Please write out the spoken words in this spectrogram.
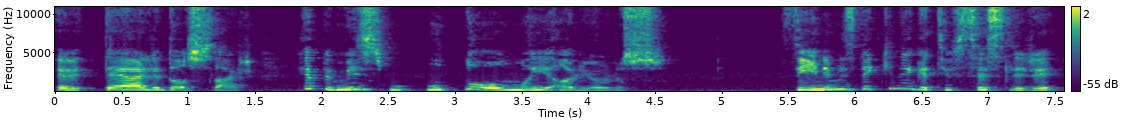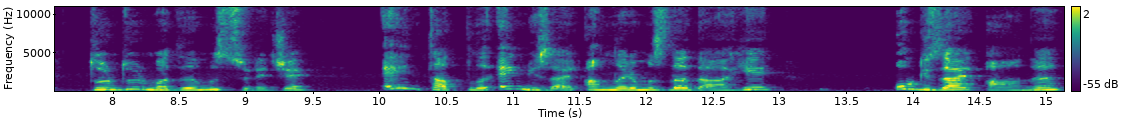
Evet değerli dostlar, hepimiz mutlu olmayı arıyoruz. Zihnimizdeki negatif sesleri durdurmadığımız sürece en tatlı, en güzel anlarımızda dahi o güzel anı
